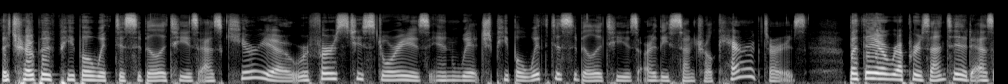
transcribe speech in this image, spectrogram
The trope of people with disabilities as curio refers to stories in which people with disabilities are the central characters, but they are represented as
